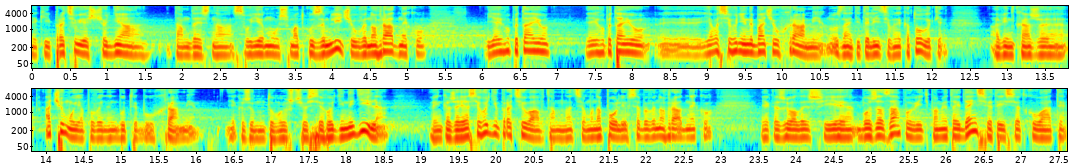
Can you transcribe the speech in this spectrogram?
який працює щодня там десь на своєму шматку землі чи у винограднику. Я його питаю, я його питаю, я вас сьогодні не бачив в храмі. Ну, знаєте, італійці, вони католики. А він каже: А чому я повинен бути був у храмі? Я кажу, ну тому що сьогодні неділя. Він каже: Я сьогодні працював там на цьому на полі в себе винограднику. Я кажу, але ж є Божа заповідь, пам'ятай, День святий святкувати.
